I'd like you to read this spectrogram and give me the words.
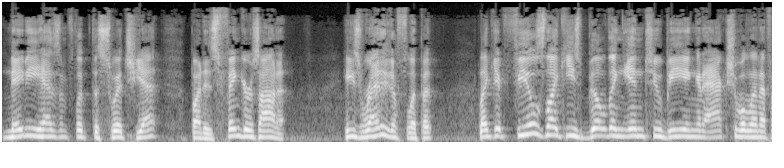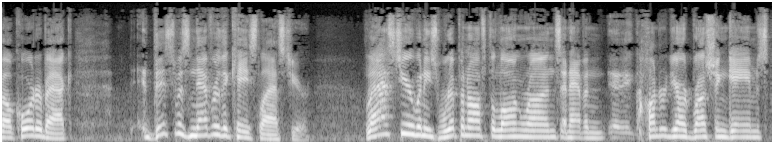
maybe he hasn't flipped the switch yet, but his finger's on it? He's ready to flip it. Like it feels like he's building into being an actual NFL quarterback. This was never the case last year. Last year, when he's ripping off the long runs and having uh, 100 yard rushing games,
